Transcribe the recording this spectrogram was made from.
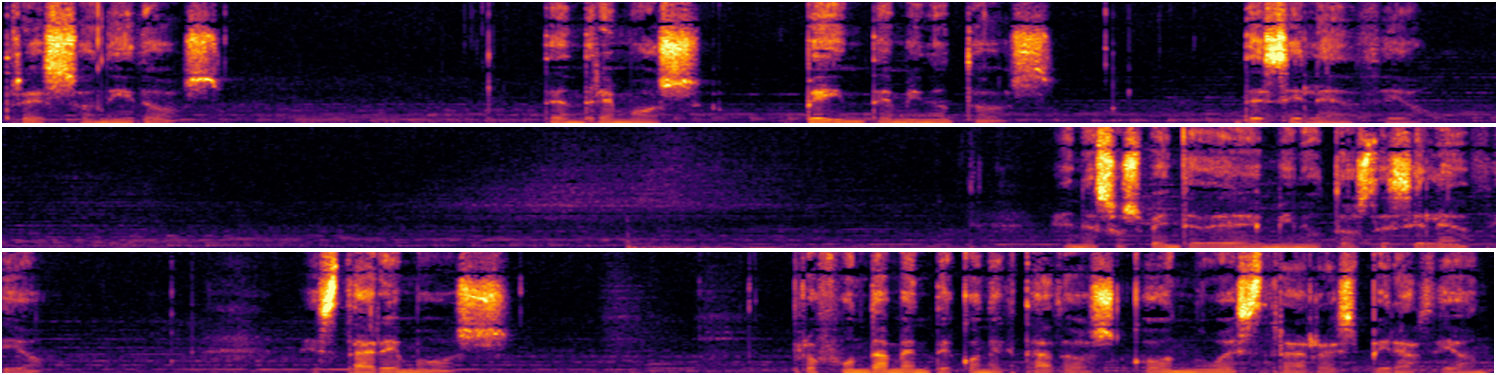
tres sonidos tendremos 20 minutos de silencio. En esos 20 minutos de silencio estaremos profundamente conectados con nuestra respiración,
